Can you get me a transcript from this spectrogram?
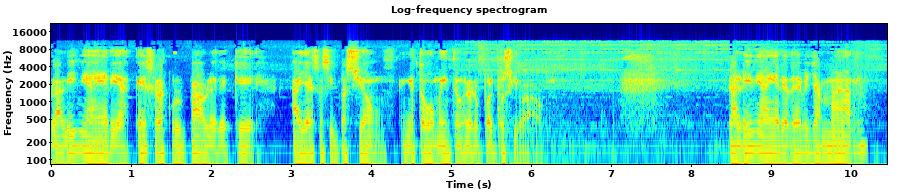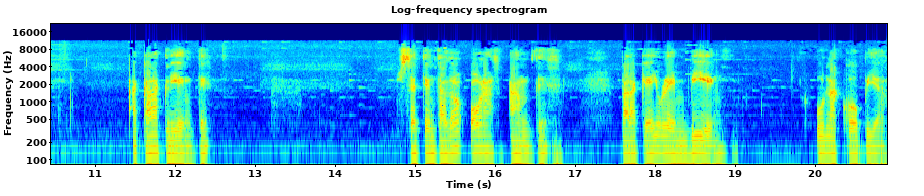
la línea aérea es la culpable de que haya esa situación en estos momentos en el aeropuerto Cibao. La línea aérea debe llamar a cada cliente 72 horas antes para que ellos le envíen una copia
